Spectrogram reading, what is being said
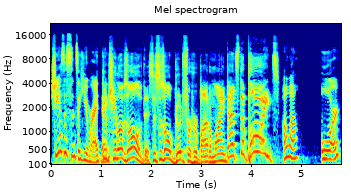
She has a sense of humor, I think. Dude, she loves all of this. This is all good for her bottom line. That's the point. oh, well. Or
